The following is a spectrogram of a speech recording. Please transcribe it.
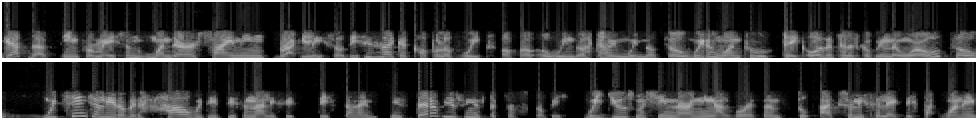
get that information when they're shining brightly. So this is like a couple of weeks of a, a window, time window. So we don't want to take all the telescope in the world. So we changed a little bit how we did this analysis this time. Instead of using spectroscopy, we use machine learning algorithms to actually select this type 1A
